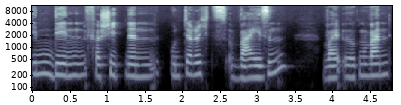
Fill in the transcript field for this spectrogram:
in den verschiedenen Unterrichtsweisen, weil irgendwann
